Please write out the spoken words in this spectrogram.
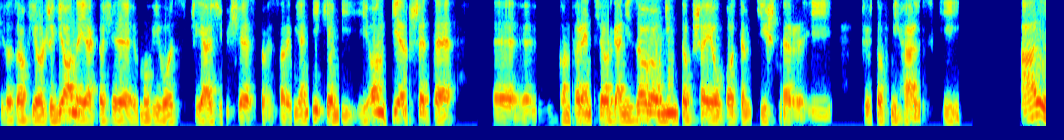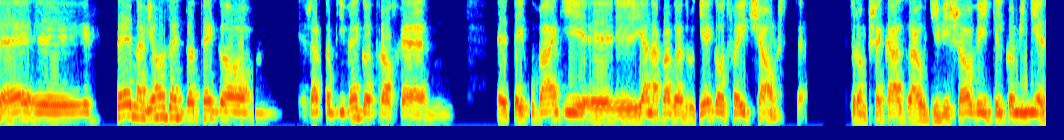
filozofii ożywionej, jak to się mówiło, sprzyjaźnił się z profesorem Janikiem i, i on pierwsze te e, konferencje organizował, nim to przejął potem Tischner i Krzysztof Michalski, ale y, chcę nawiązać do tego mm, żartobliwego trochę mm, tej uwagi y, Jana Pawła II o Twojej książce, którą przekazał Dziwiszowi i tylko mi nie.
